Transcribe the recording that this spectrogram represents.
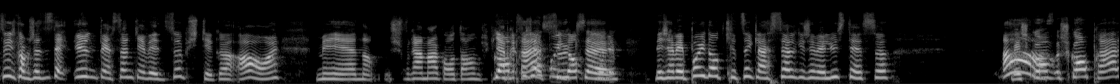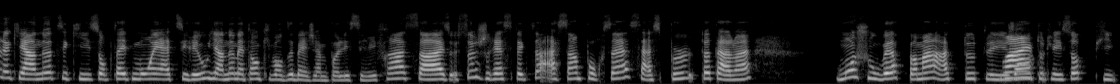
Tu sais, comme je te dis, c'était une personne qui avait dit ça, puis j'étais comme, ah ouais. Mais euh, non, je suis vraiment contente. Puis après j'avais pas ça- Mais j'avais pas eu d'autres critiques. La seule que j'avais lue, c'était ça. Mais je, Ah! com- je comprends qu'il y en a qui sont peut-être moins attirés ou il y en a, mettons, qui vont dire ben j'aime pas les séries françaises. Ça, je respecte ça à 100 ça se peut totalement. Moi, je suis ouverte pas mal à toutes les Ouais. genres, toutes les sortes. Puis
